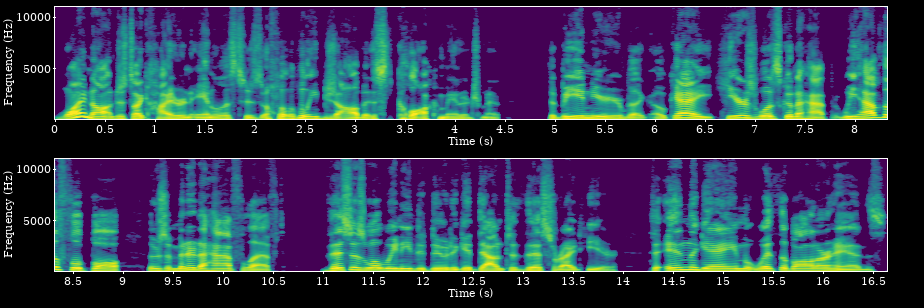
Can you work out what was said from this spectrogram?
why not just like hire an analyst whose only job is clock management? To be in your ear, be like, okay, here's what's gonna happen. We have the football. There's a minute and a half left this is what we need to do to get down to this right here. To end the game with the ball in our hands,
